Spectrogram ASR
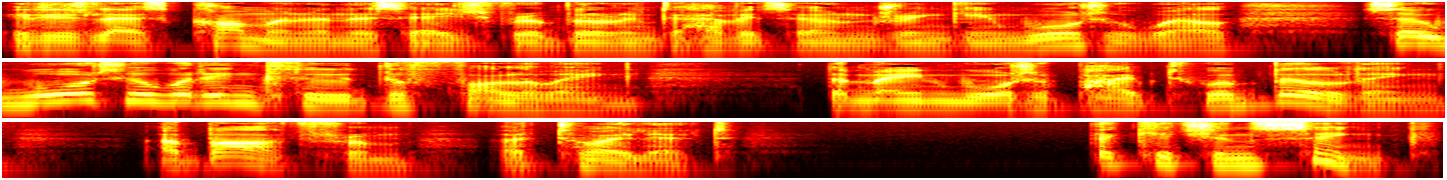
It is less common in this age for a building to have its own drinking water well, so water would include the following the main water pipe to a building, a bathroom, a toilet, the kitchen sink,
